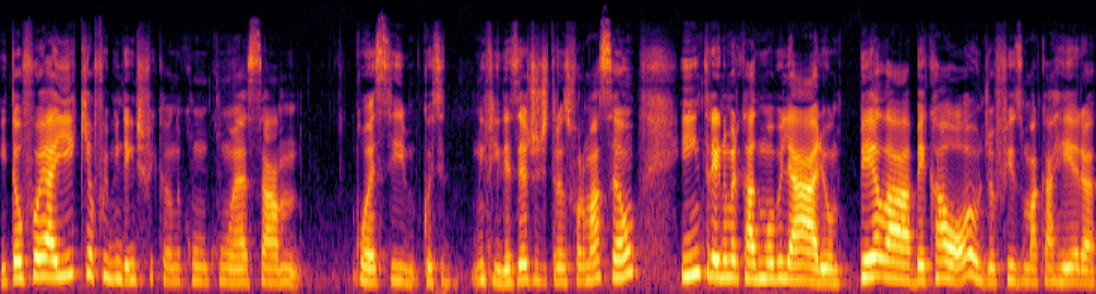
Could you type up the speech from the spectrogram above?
Então foi aí que eu fui me identificando com, com essa com esse, com esse, enfim, desejo de transformação e entrei no mercado imobiliário pela BKO, onde eu fiz uma carreira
